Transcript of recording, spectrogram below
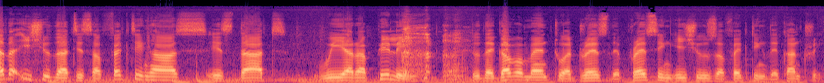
other issue that is affecting us is that we are appealing to the government to address the pressing issues affecting the country,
